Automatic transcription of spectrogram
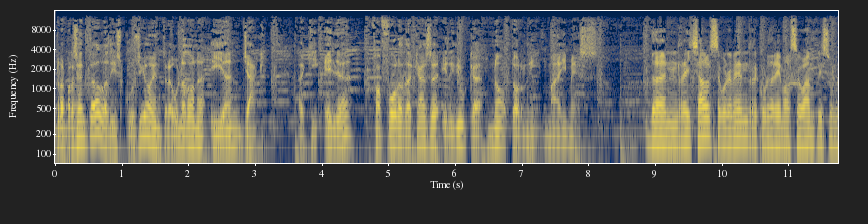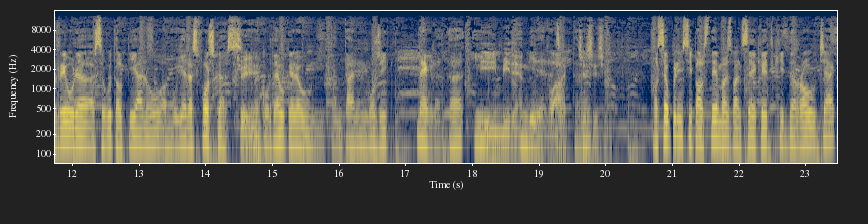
representa la discussió entre una dona i en Jack, a qui ella fa fora de casa i li diu que no torni mai més. D'en Ray Charles segurament recordarem el seu ampli somriure assegut al piano amb ulleres fosques. Sí. Recordeu que era un cantant músic negre de, i, I invident, invident clar. exacte, Sí, eh? sí, sí. Els seus principals temes van ser aquest Hit the Road Jack,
